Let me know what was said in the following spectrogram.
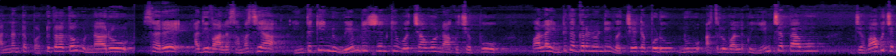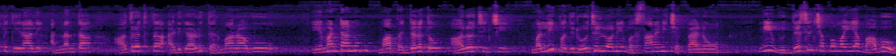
అన్నంత పట్టుదలతో ఉన్నారు. సరే అది వాళ్ళ సమస్య. ఇంతకీ నువ్వేం డిసిషన్కి వచ్చావో నాకు చెప్పు. వాళ్ళ ఇంటి దగ్గర నుండి వచ్చేటప్పుడు నువ్వు అసలు వాళ్ళకు ఏం చెప్పావు? జవాబు చెప్పి తీరాలి అన్నంత ఆతురతగా అడిగాడు ధర్మారావు. ఏమంటాను? మా పెద్దలతో ఆలోచించి మళ్ళీ పది రోజుల్లోనే వస్తానని చెప్పాను. నీ ఉద్దేశం చెప్పమయ్యా బాబు.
